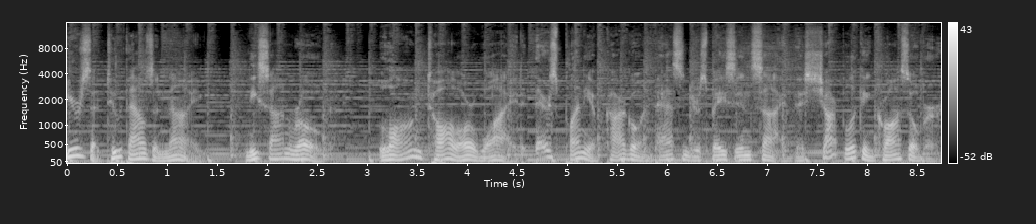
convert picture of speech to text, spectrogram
Here's a 2009 Nissan Rogue. Long, tall, or wide, there's plenty of cargo and passenger space inside this sharp-looking crossover.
